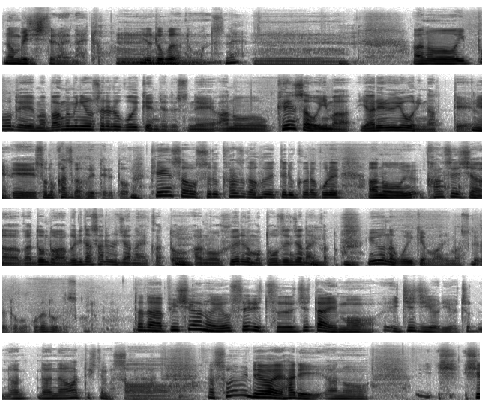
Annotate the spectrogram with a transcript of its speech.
のんびりしてられないというところだと思うんですね。あの一方で、まあ、番組に寄せられるご意見でですねあの検査を今やれるようになって、ええ。ーその数が増えてると、検査をする数が増えてるからこれあの感染者がどんどんあぶり出されるじゃないかと、うん。あの増えるのも当然じゃないかというようなご意見もありますけれどもこれどうですか？ただ PCR の陽性率自体も一時よりはちょっとだだんだん上がってきてますから。そういう意味ではやはりあのひ拾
